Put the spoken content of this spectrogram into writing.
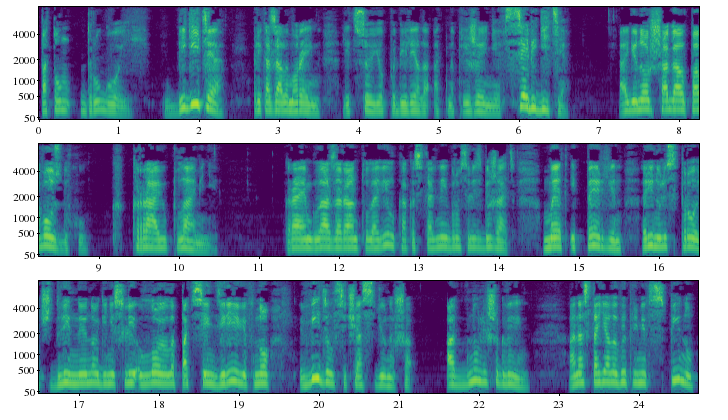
потом другой. «Бегите!» — приказала Морейн. Лицо ее побелело от напряжения. «Все бегите!» Агенор шагал по воздуху, к краю пламени. Краем глаза Рант уловил, как остальные бросились бежать. Мэт и Перрин ринулись прочь, длинные ноги несли Лойла под сень деревьев, но видел сейчас юноша одну лишь Эгвейн. Она стояла, выпрямив спину,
